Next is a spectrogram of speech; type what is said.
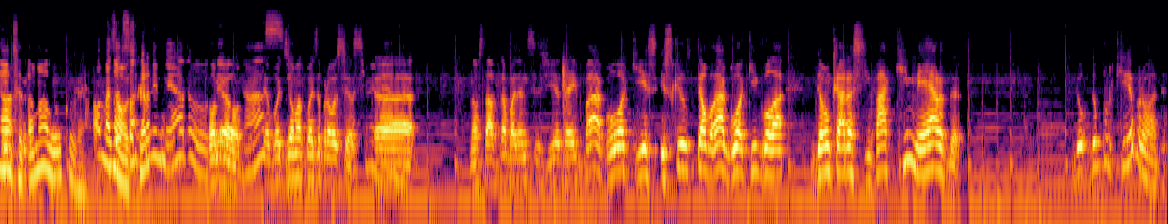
Nossa, você tá maluco, velho. Oh, mas não, é só cara... time merda. Ô, meu, eu vou dizer uma coisa pra vocês. Uh, nós estávamos trabalhando esses dias, daí, bah, gol aqui. Isso que o ah, gol aqui, gol lá. Deu um cara assim, bah, que merda. Deu, deu por quê, brother?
